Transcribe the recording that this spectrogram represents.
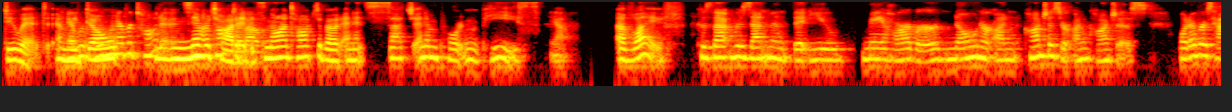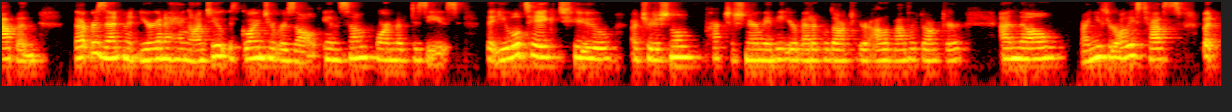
do it and we, never, we don't we never taught it. It's never taught it. About. It's not talked about. And it's such an important piece yeah. Of life. Because that resentment that you may harbor, known or unconscious or unconscious, whatever's happened, that resentment you're going to hang on to is going to result in some form of disease that you will take to a traditional practitioner, maybe your medical doctor, your allopathic doctor, and they'll run you through all these tests. But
